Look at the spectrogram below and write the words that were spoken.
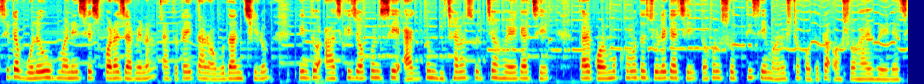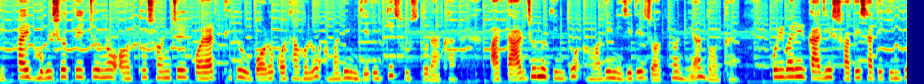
সেটা বলেও মানে শেষ করা যাবে না। এতটাই তার অবদান ছিল। কিন্তু আজকে যখন সে একদম বিছানা সজ্জা হয়ে গেছে, তার কর্মক্ষমতা চলে গেছে, তখন সত্যি সেই মানুষটা কতটা অসহায় হয়ে গেছে। তাই ভবিষ্যতের জন্য অর্থ সঞ্চয় করার থেকেও বড় কথা হলো আমাদের নিজেদেরকে সুস্থ রাখা। আর তার জন্য কিন্তু আমাদের নিজেদের যত্ন নেওয়া দরকার। পরিবারের কাজের সাথে সাথে কিন্তু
